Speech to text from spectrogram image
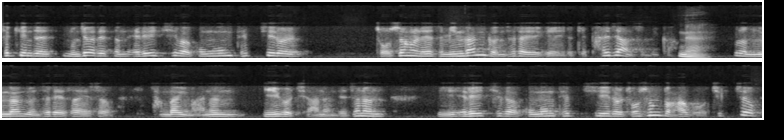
특히 이제 문제가 됐던 LH가 공공택지를 조성을 해서 민간 건설회에게 이렇게 팔지 않습니까? 네. 그럼 민간 건설 회사에서 상당히 많은 이익을 취하는데 저는 이 LH가 공공택지를 조성도 하고 직접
